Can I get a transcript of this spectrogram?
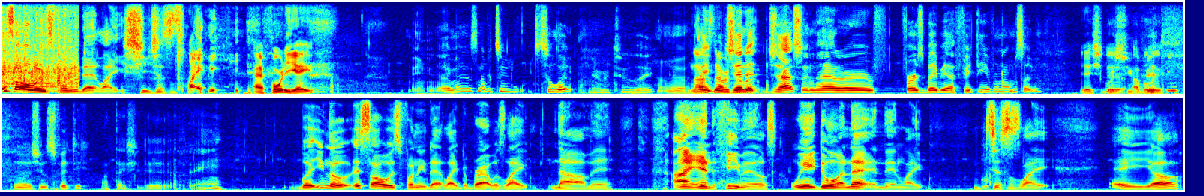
It's always funny that like she just like. At forty eight. Hey man, it's never too too late. Never too late. Yeah. No, Hey, it's never too Janet late. Jackson had her first baby at fifty, if I'm not mistaken. Yeah, she did, Was she I believe. Yeah, she was fifty. I think she did. Dang. But you know, it's always funny that like the brat was like, "Nah, man, I ain't into females. We ain't doing that." And then like, just was like, "Hey, y'all,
